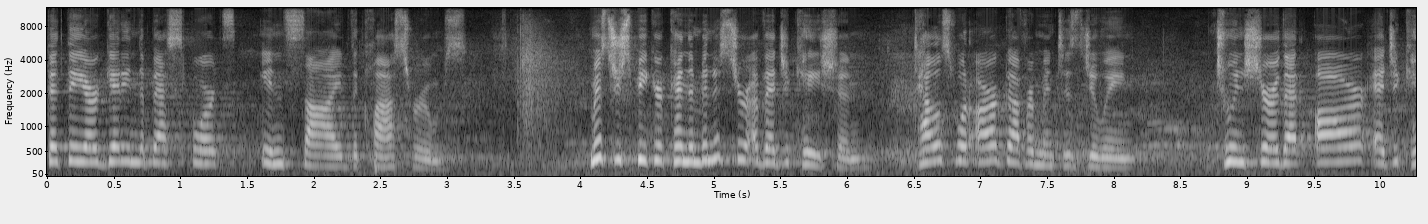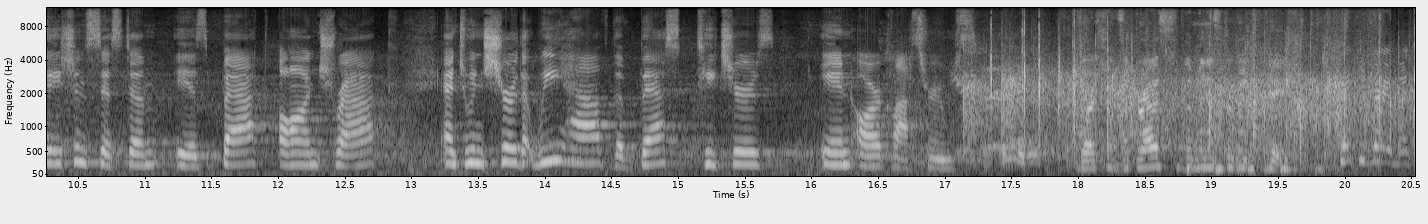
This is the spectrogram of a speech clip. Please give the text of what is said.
that they are getting the best sports inside the classrooms. Mr. Speaker, can the Minister of Education tell us what our government is doing to ensure that our education system is back on track and to ensure that we have the best teachers in our classrooms? Questions addressed to the Minister of Education. Thank you very much,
